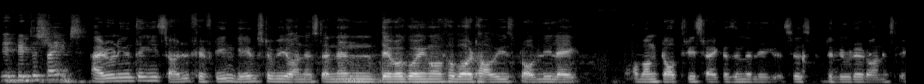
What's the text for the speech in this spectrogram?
hit the strides. I don't even think he started 15 games to be honest. And then mm. they were going off about how he's probably like among top three strikers in the league. It's just deluded, honestly.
